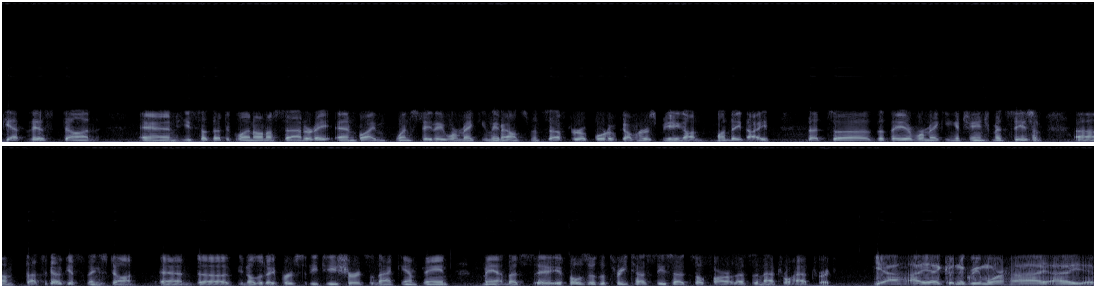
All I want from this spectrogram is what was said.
get this done. And he said that to Glen on a Saturday, and by Wednesday they were making the announcements after a Board of Governors meeting on Monday night that uh, that they were making a change mid-season. Um, that's the guy who gets things done, and uh, you know the diversity T-shirts and that campaign. Man, that's if those are the three tests he's had so far, that's a natural hat trick. Yeah, I, I couldn't agree more. Uh, I,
